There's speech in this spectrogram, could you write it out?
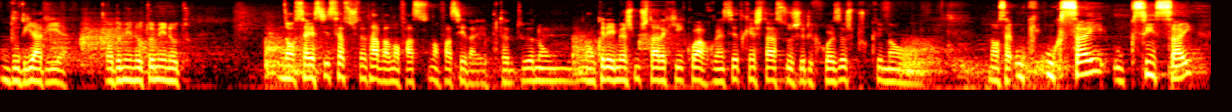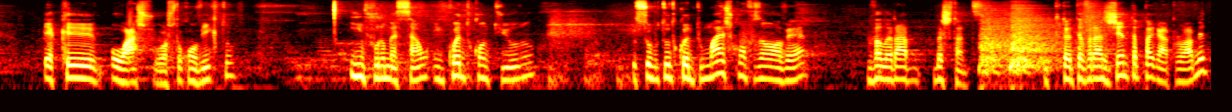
do dia a dia ou do minuto a minuto. Não sei se isso é sustentável, não faço, não faço ideia. Portanto, eu não, não queria mesmo estar aqui com a arrogância de quem está a sugerir coisas, porque não, não sei. O que, o que sei, o que sim sei, é que, ou acho, ou estou convicto, informação, enquanto conteúdo, sobretudo quanto mais confusão houver, valerá bastante. E, portanto, haverá gente a pagar. Provavelmente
